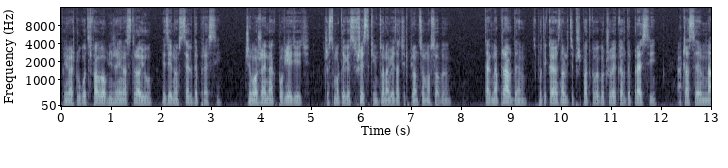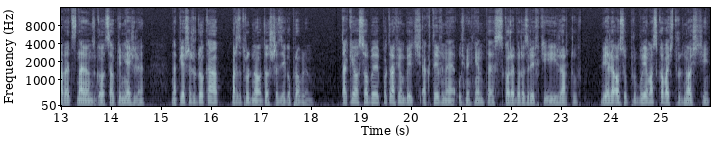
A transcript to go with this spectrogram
ponieważ długotrwałe obniżenie nastroju jest jedną z cech depresji. Czy można jednak powiedzieć, że smutek jest wszystkim, co nawiedza cierpiącą osobę? Tak naprawdę, spotykając na ulicy przypadkowego człowieka w depresji, a czasem nawet znając go całkiem nieźle, na pierwszy rzut oka bardzo trudno dostrzec jego problem. Takie osoby potrafią być aktywne, uśmiechnięte, skore do rozrywki i żartów. Wiele osób próbuje maskować trudności,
